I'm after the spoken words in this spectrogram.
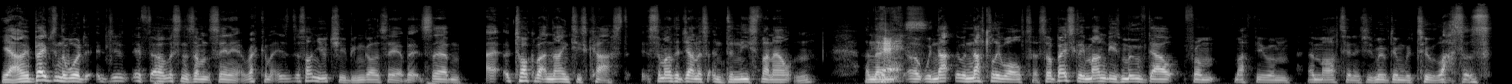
Yeah, I mean, Babes in the Wood. If our listeners haven't seen it, I recommend it's on YouTube. You can go and see it. But it's um, uh, talk about a '90s cast: Samantha Janus and Denise Van Outen, and then Yes. uh, with, Nat- with Natalie Walter. So basically, Mandy's moved out from Matthew and, and Martin, and she's moved in with two lasses.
